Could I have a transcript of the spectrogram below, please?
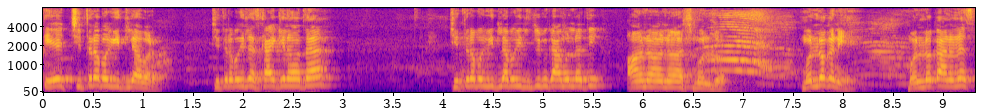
ते चित्र बघितल्यावर चित्र बघितल्यास काय केलं होतं? चित्र बघितल्या बघितली तुम्ही काय म्हणलं ती अननस म्हणलो. म्हणलो का नाही? म्हणलो का अननस?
